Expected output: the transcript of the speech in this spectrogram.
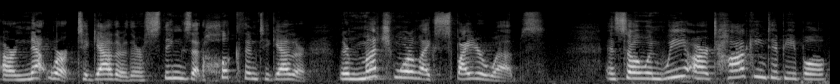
are networked together. There's things that hook them together. They're much more like spider webs. And so when we are talking to people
